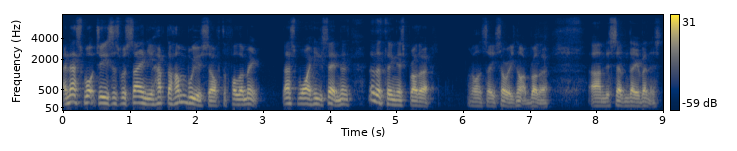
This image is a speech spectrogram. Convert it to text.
And that's what Jesus was saying. You have to humble yourself to follow me. That's why he said. And another thing, this brother, I want to say, sorry, he's not a brother, um, the Seven Day Adventist.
